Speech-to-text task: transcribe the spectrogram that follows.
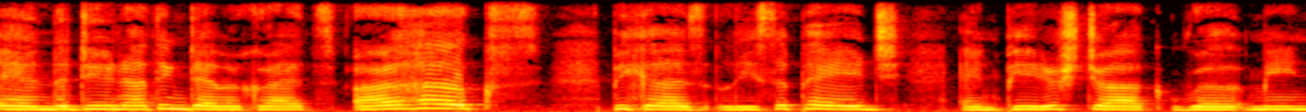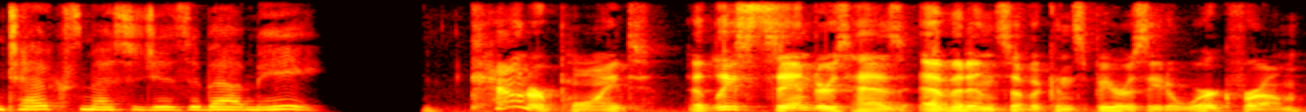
and the do nothing Democrats are a hoax because Lisa Page and Peter Strzok wrote mean text messages about me. Counterpoint at least Sanders has evidence of a conspiracy to work from.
